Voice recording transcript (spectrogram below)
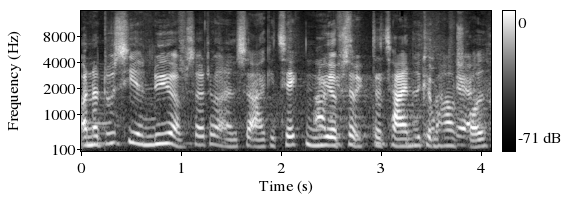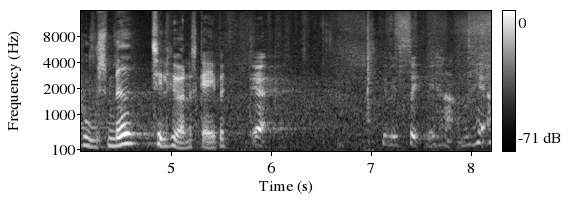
og når du siger Nyop, så er det altså arkitekten Nyop, som der tegnede Københavns ja. Rådhus med tilhørende skabe. Ja. Skal vi se, vi har den her.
